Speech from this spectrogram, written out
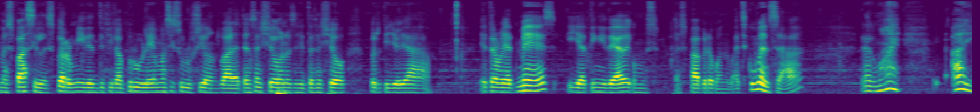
més fàcil és per mi identificar problemes i solucions. Vale, tens això, necessites això, perquè jo ja he treballat més i ja tinc idea de com es, es fa, però quan vaig començar era com, ai, ai,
